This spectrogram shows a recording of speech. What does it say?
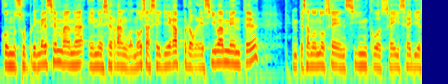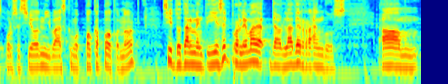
con su primer semana en ese rango, ¿no? O sea, se llega progresivamente, empezando, no sé, en cinco o seis series por sesión y vas como poco a poco, ¿no? Sí, totalmente. Y es el problema de, hablar de rangos. Um,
